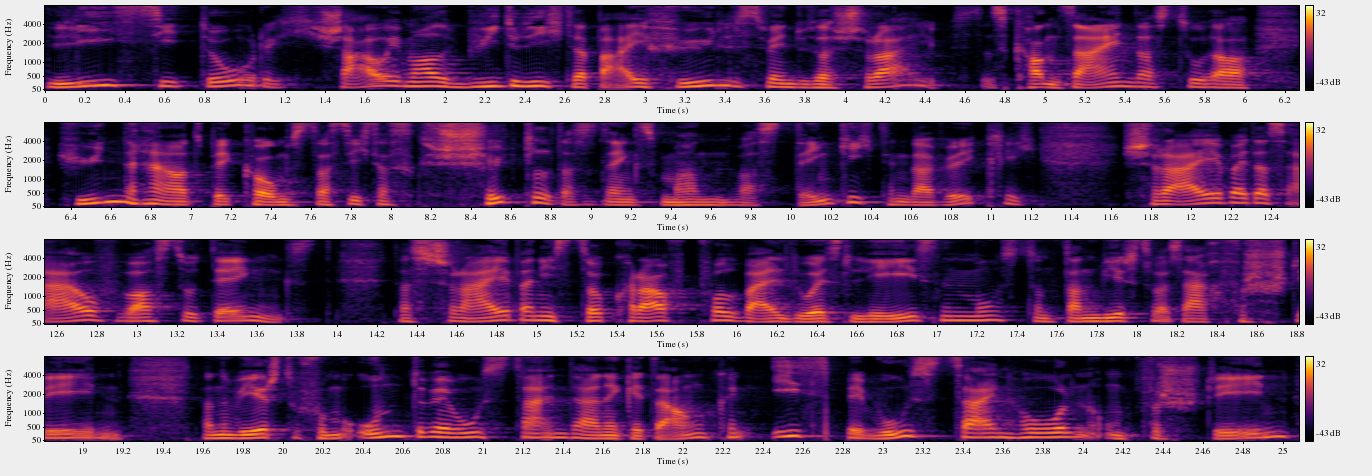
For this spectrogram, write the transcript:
Lies sie durch. Schaue mal, wie du dich dabei fühlst, wenn du das schreibst. Es kann sein, dass du da Hühnerhaut bekommst, dass dich das schüttelt, dass du denkst, Mann, was denke ich denn da wirklich? Schreibe das auf, was du denkst. Das Schreiben ist so kraftvoll, weil du es lesen musst und dann wirst du es auch verstehen. Dann wirst du vom Unterbewusstsein deine Gedanken ins Bewusstsein holen und verstehen,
